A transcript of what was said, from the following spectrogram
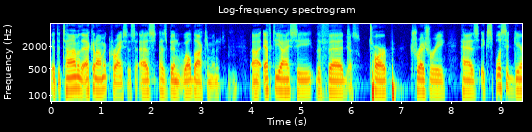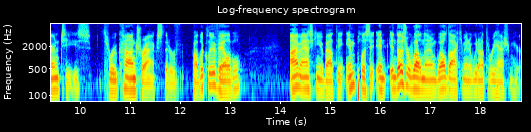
at the time of the economic crisis, as has been well documented, uh, FDIC, the Fed, TARP, Treasury has explicit guarantees through contracts that are publicly available. I'm asking you about the implicit, and, and those are well known, well documented. We don't have to rehash them here.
